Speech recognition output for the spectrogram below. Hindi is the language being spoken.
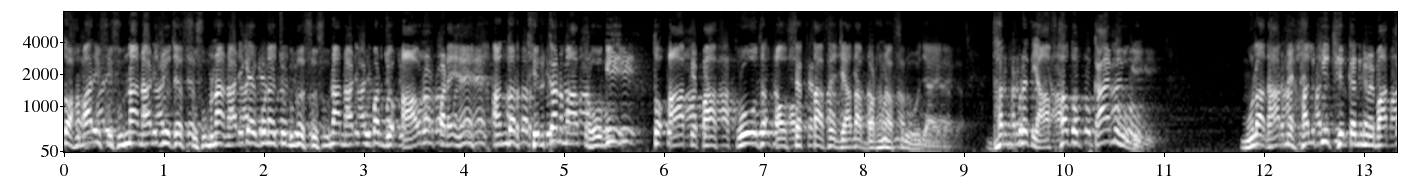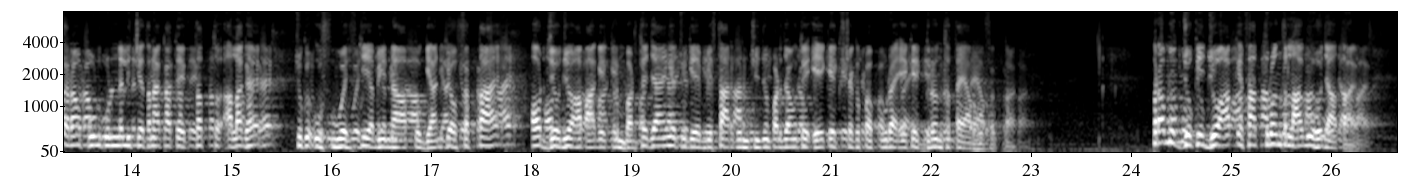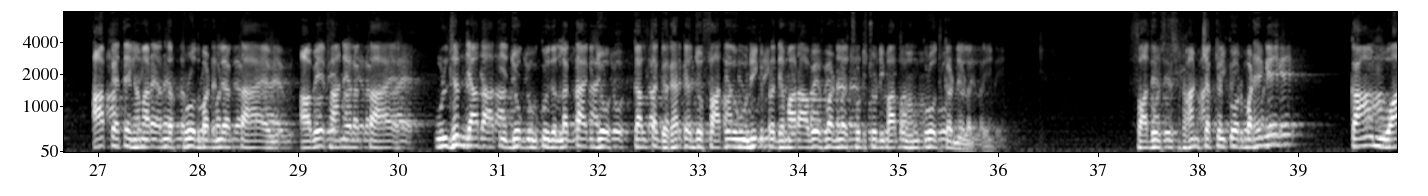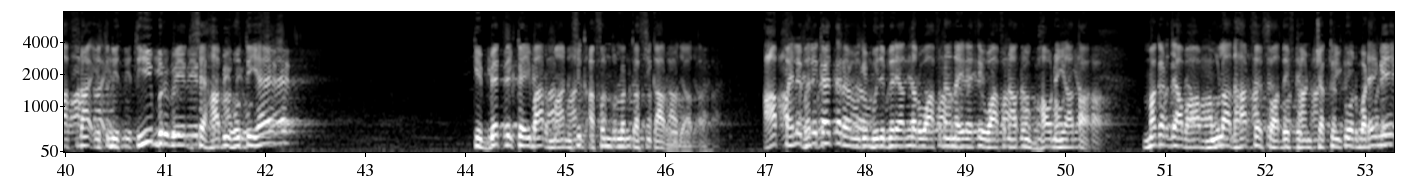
तो हमारी सुषुम्ना नाड़ी जो सुषुम्ना नाड़ी का गुण है, चूँकि सुषुम्ना नाड़ी के ऊपर जो आवरण पड़े हैं, अंदर थिरकन मात्र होगी तो आपके पास क्रोध, आवश्यकता से ज़्यादा बढ़ना शुरू हो जाएगा। धर्म प्रति आस्था तो कायम होगी। मूलाधार में हल्की थिरकन की मैं बात कर रहा हूँ, पूर्ण कुंडली चेतना का तो एक तत्व अलग है क्योंकि उस उसकी अभी ना आपको ज्ञान की आवश्यकता है, और जो जो आप आगे क्रम बढ़ते जाएँगे क्योंकि विस्तार की उन चीज़ों पर जाऊँगे तो एक एक चक्र पर पूरा एक एक ग्रंथ तैयार हो सकता है। प्रमुख जो कि जो आपके साथ तुरंत लागू हो जाता है आप कहते हैं हमारे अंदर क्रोध बढ़ने लगता है, आवेश आने लगता है, उलझन ज़्यादा आती है, जो लगता है कि जो कल तक घर के जो साथी थे, उन्हीं के प्रति हमारा आवेश बढ़ने छोटी छोटी बातों में हम क्रोध करने लगते हैं। स्वादिष्ट चक्र की ओर बढ़ेंगे। काम वासना इतनी तीव्र वेग से हावी होती है कि व्यक्ति कई बार मानसिक असंतुलन का शिकार हो जाता है। आप पहले भले कहते रहे कि मुझे मेरे अंदर वासना नहीं रहती, वासनात्मक भाव नहीं आता, मगर जब आप मूलाधार से स्वादिष्ठान चक्र की ओर बढ़ेंगे,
